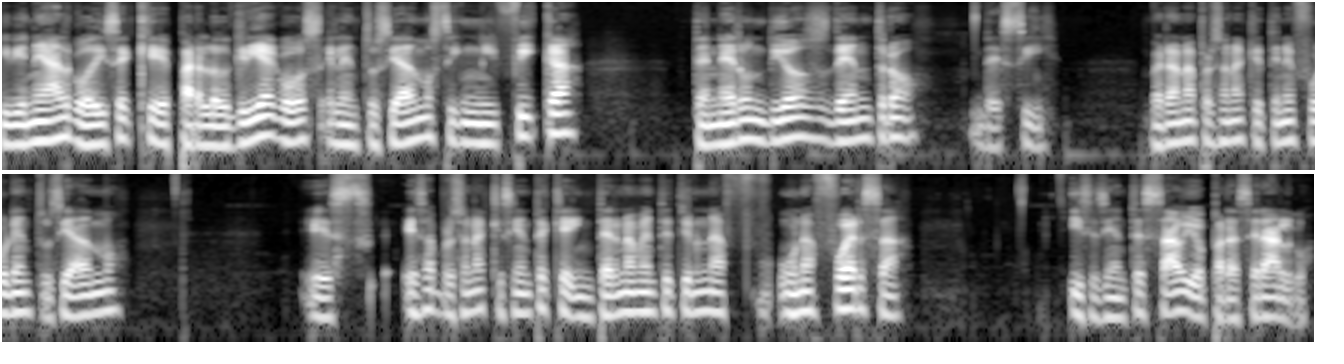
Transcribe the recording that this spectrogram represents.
y viene algo, dice que para los griegos el entusiasmo significa tener un Dios dentro de sí. Ver a una persona que tiene full entusiasmo es esa persona que siente que internamente tiene una, una fuerza y se siente sabio para hacer algo,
